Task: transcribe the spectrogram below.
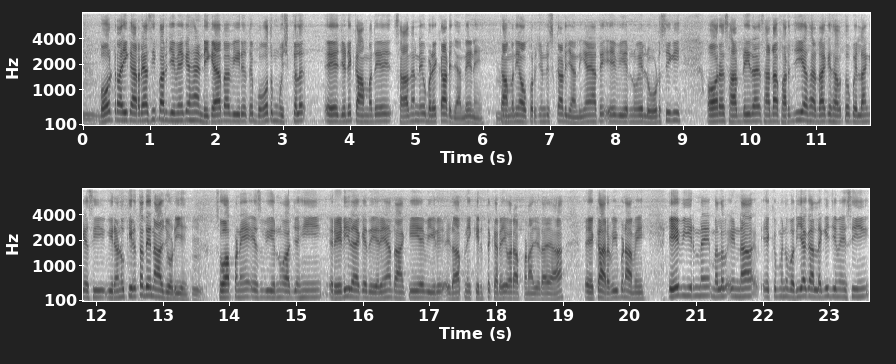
ਬਹੁਤ ਟਰਾਈ ਕਰ ਰਿਹਾ ਸੀ ਪਰ ਜਿਵੇਂ ਕਿ ਹੈਂਡੀਕੈਪ ਆ ਵੀਰ ਤੇ ਬਹੁਤ ਮੁਸ਼ਕਲ ਇਹ ਜਿਹੜੇ ਕੰਮ ਦੇ ਸਾਧਨ ਨੇ ਉਹ ਬੜੇ ਘਟ ਜਾਂਦੇ ਨੇ। ਕੰਮ ਦੀਆਂ ਓਪਰਚੁਨਿਟੀਆਂ ਘਟ ਜਾਂਦੀਆਂ ਆ ਤੇ ਇਹ ਵੀਰ ਨੂੰ ਇਹ ਲੋੜ ਸੀਗੀ। ਔਰ ਸਾਡੀ ਦਾ ਸਾਡਾ ਫਰਜ਼ ਹੀ ਆ ਸਾਡਾ ਕਿ ਸਭ ਤੋਂ ਪਹਿਲਾਂ ਕਿ ਅਸੀਂ ਵੀਰਾਂ ਨੂੰ ਕਿਰਤ ਦੇ ਨਾਲ ਜੋੜੀਏ। ਸੋ ਆਪਣੇ ਇਸ ਵੀਰ ਨੂੰ ਅੱਜ ਅਸੀਂ ਰੇੜੀ ਲੈ ਕੇ ਦੇ ਰਹੇ ਹਾਂ ਤਾਂ ਕਿ ਇਹ ਵੀਰ ਜਿਹੜਾ ਆਪਣੀ ਕਿਰਤ ਕਰੇ ਔਰ ਆਪਣਾ ਜਿਹੜਾ ਆ ਇਹ ਘਰ ਵੀ ਬਣਾਵੇ। ਇਹ ਵੀਰ ਨੇ ਮਤਲਬ ਇੰਨਾ ਇੱਕ ਮੈਨੂੰ ਵਧੀਆ ਗੱਲ ਲੱਗੀ ਜਿਵੇਂ ਅਸੀਂ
